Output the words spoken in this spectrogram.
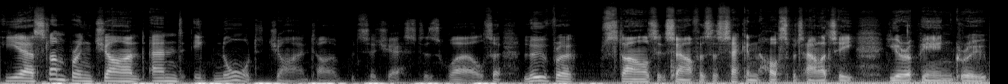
Yeah, slumbering giant and ignored giant, I would suggest as well. So Louvre styles itself as a second hospitality European group,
